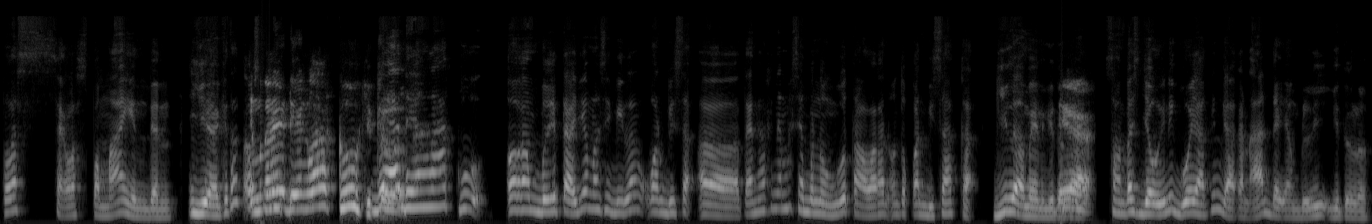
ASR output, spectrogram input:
plus sales pemain dan iya kita tahu emang ada yang laku gitu loh ada yang laku. Orang berita aja masih bilang Wan bisa eh Ten Hag ini masih menunggu tawaran untuk Wan Bisaka. Gila men gitu Iya. kayak sampai sejauh ini gue yakin nggak akan ada yang beli gitu loh.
